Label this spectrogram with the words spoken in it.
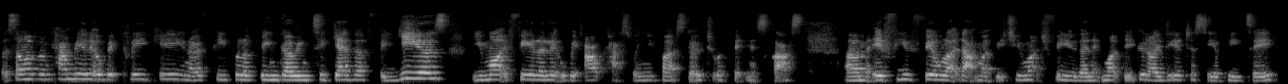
but some of them can be a little bit cliquey, you know, if people have been going together for years, you might feel a little bit outcast when you first go to a fitness class. Um, if you feel like that might be too much for you, then it might be a good idea to see a PT.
